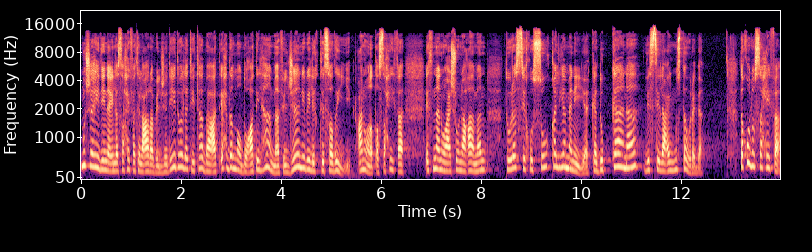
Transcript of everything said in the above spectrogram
مشاهدين إلى صحيفة العرب الجديد والتي تابعت إحدى الموضوعات الهامة في الجانب الاقتصادي. عنونت الصحيفة 22 عاما ترسخ السوق اليمنية كدكانة للسلع المستوردة. تقول الصحيفة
